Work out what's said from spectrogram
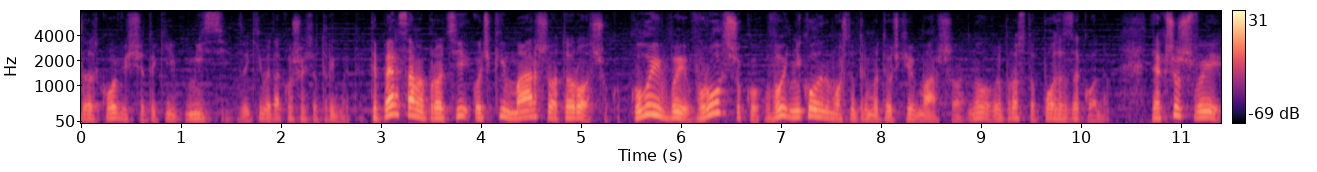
додаткові ще такі місії, за які ви також щось отримаєте. Тепер саме про ці очки маршала та розшуку. Коли ви в розшуку, ви ніколи не можете отримати очки маршала. Ну ви просто поза законом. Якщо ж ви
